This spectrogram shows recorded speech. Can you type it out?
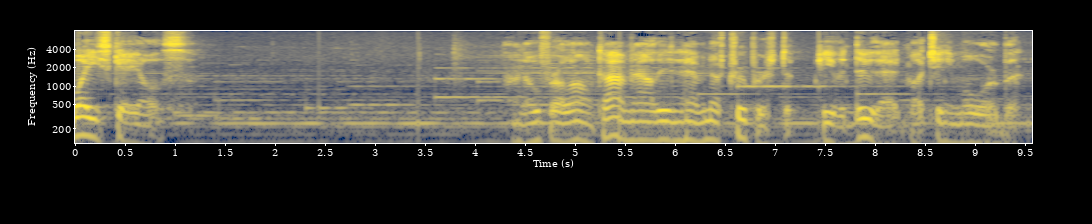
weigh scales. I know for a long time now they didn't have enough troopers to even do that much anymore, but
